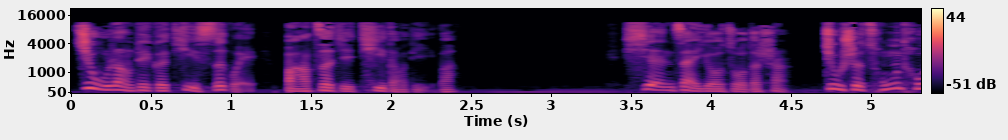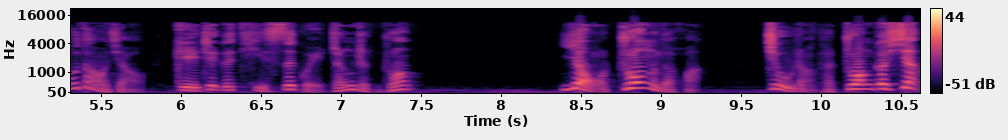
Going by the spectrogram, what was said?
就让这个替死鬼把自己替到底吧。现在要做的事儿就是从头到脚给这个替死鬼整整装，要装的话就让他装个像，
